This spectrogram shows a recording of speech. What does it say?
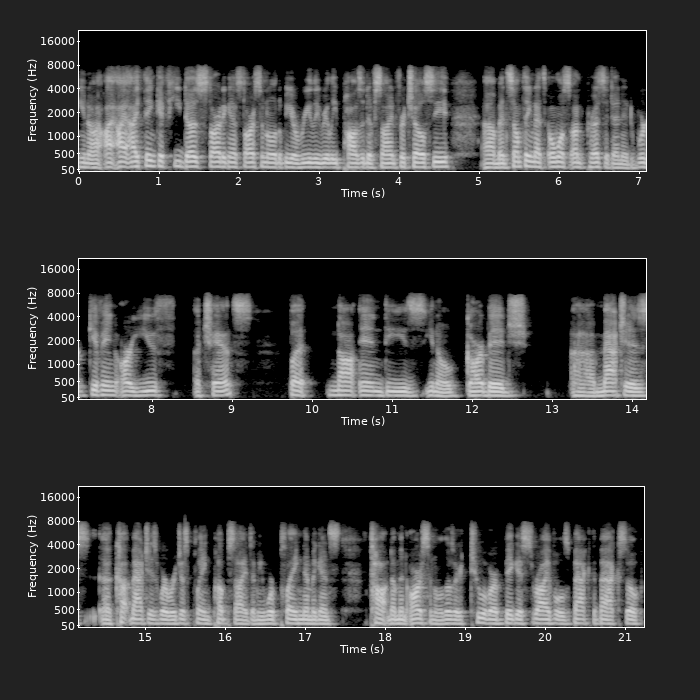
You know, I, I think if he does start against Arsenal, it'll be a really, really positive sign for Chelsea um, and something that's almost unprecedented. We're giving our youth a chance, but not in these, you know, garbage uh, matches, uh, cup matches where we're just playing pub sides. I mean, we're playing them against Tottenham and Arsenal. Those are two of our biggest rivals back to back. So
